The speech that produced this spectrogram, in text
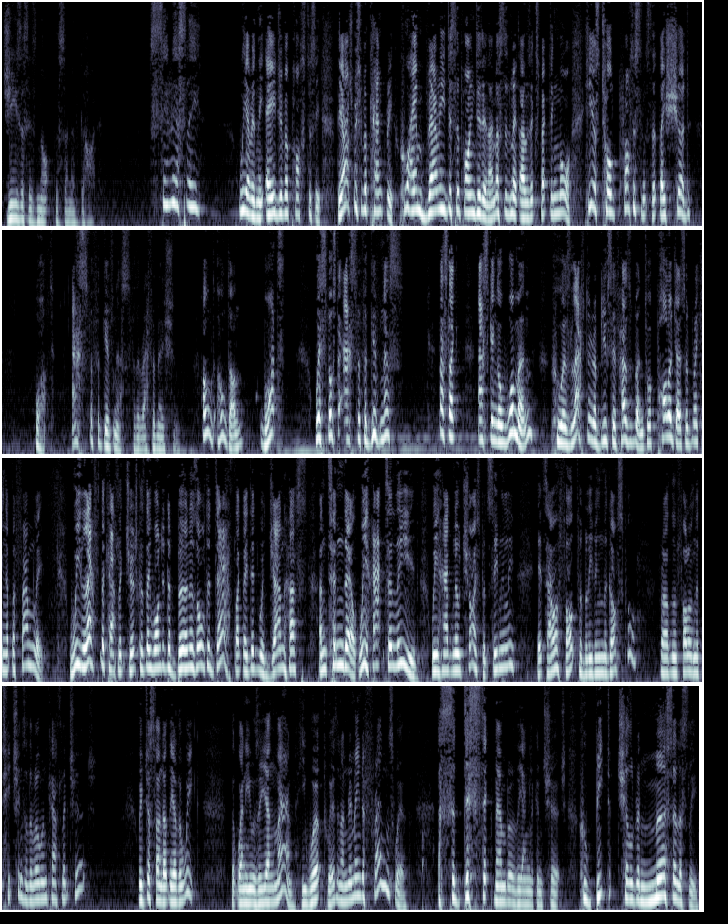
Jesus is not the Son of God. Seriously? We are in the age of apostasy. The Archbishop of Canterbury, who I am very disappointed in, I must admit, I was expecting more. He has told Protestants that they should, what? Ask for forgiveness for the Reformation. Hold, hold on. What? We're supposed to ask for forgiveness? That's like asking a woman who has left her abusive husband to apologize for breaking up the family. We left the Catholic Church because they wanted to burn us all to death, like they did with Jan Hus and Tyndale. We had to leave. We had no choice, but seemingly it's our fault for believing in the gospel rather than following the teachings of the Roman Catholic Church. We've just found out the other week that when he was a young man, he worked with and remained a friends with a sadistic member of the Anglican Church who beat children mercilessly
